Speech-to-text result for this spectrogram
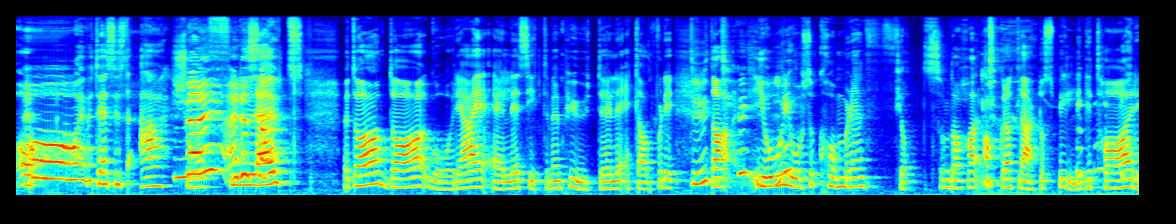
Åh, jeg vet du, jeg syns det er så Nei, er det flaut. Vet du hva, da går jeg eller sitter med en pute eller et eller annet. Fordi Du da, jo, jo, så kommer det en fjott som da har akkurat lært å spille gitar.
